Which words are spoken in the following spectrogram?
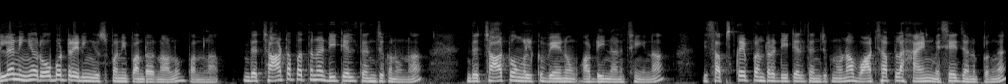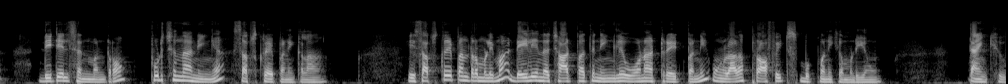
இல்லை நீங்கள் ரோபோட் ட்ரேடிங் யூஸ் பண்ணி பண்ணுறதுனாலும் பண்ணலாம். இந்த சார்ட்டை பற்றின டீட்டெயில் தெரிஞ்சுக்கணுன்னா இந்த சார்ட் உங்களுக்கு வேணும் அப்படின்னு நினச்சிங்கன்னா சப்ஸ்கிரைப் பண்ணுற டீட்டெயில் தெரிஞ்சுக்கணுன்னா வாட்ஸ்அப்பில் ஹேண்ட் மெசேஜ் அனுப்புங்க. டீட்டெயில் சென்ட் பண்ணுறோம் பிடிச்சிருந்தா நீங்கள் சப்ஸ்கிரைப் பண்ணிக்கலாம். இது சப்ஸ்கிரைப் பண்ணுற மூலிமா டெய்லி இந்த சார்ட் பார்த்து நீங்களே ஓனாக ட்ரேட் பண்ணி உங்களால் ப்ராஃபிட்ஸ் புக் பண்ணிக்க முடியும். தேங்க்யூ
